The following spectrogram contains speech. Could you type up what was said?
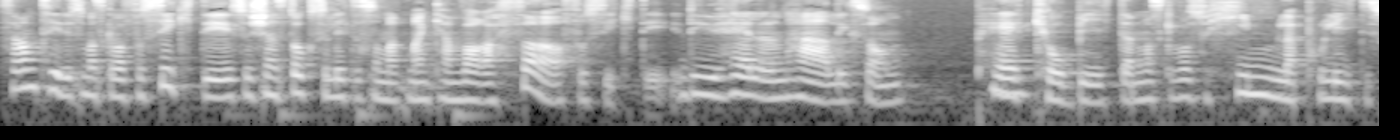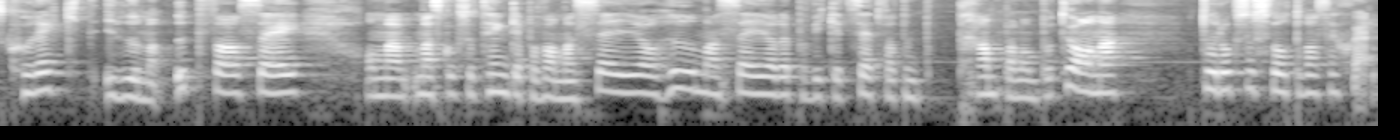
samtidigt som man ska vara försiktig så känns det också lite som att man kan vara för försiktig. Det är ju hela den här liksom PK-biten, man ska vara så himla politiskt korrekt i hur man uppför sig. Och man, man ska också tänka på vad man säger, hur man säger det, på vilket sätt för att inte trampa någon på tårna. Då är det också svårt att vara sig själv.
